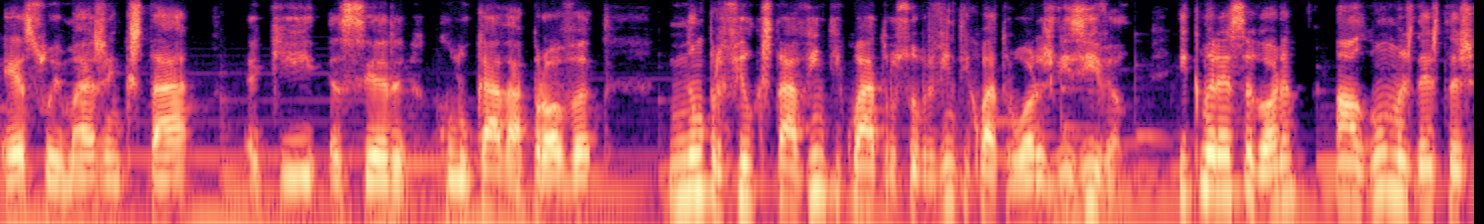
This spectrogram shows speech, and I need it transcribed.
é a sua imagem que está aqui a ser colocada à prova num perfil que está 24 sobre 24 horas visível e que merece agora algumas destas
